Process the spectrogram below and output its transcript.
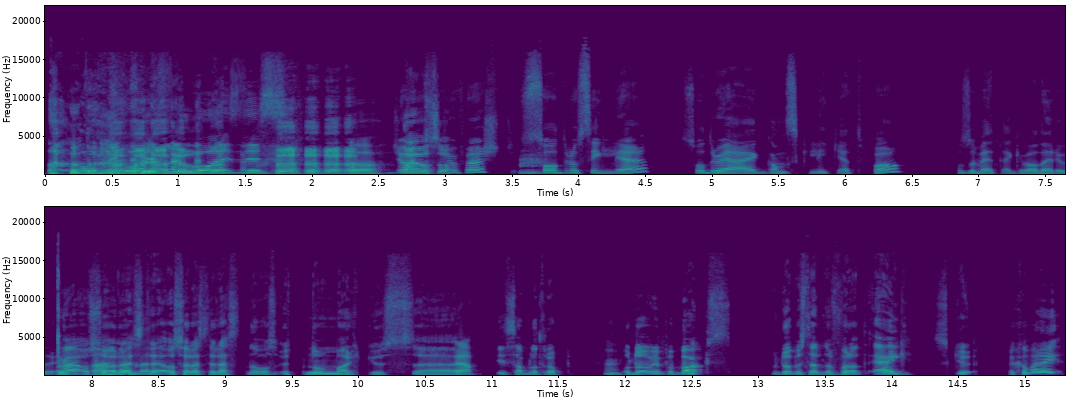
What, what is this? Jones altså- dro først, så dro Silje. Så dro jeg ganske like etterpå. Og så vet jeg ikke hva dere gjorde. Nei, og så reiste, og så reiste resten av oss utenom Markus eh, Ja. i samla tropp. Mm. Og da var vi på maks, men da bestemte jeg for at jeg skulle Hva var det jeg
